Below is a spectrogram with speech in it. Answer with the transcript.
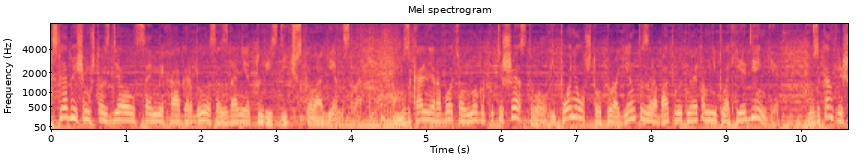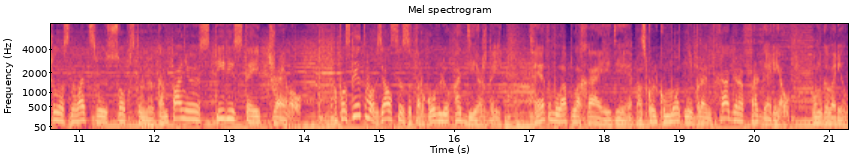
Следующим, что сделал Сэмми Хаггар, было создание туристического агентства. В музыкальной работе он много путешествовал и понял, что турагенты зарабатывают на этом неплохие деньги. Музыкант решил основать свою собственную компанию Steady State Travel, а после этого взялся за торговлю одеждой. Это была плохая идея, поскольку модный бренд Хаггера прогорел. Он говорил,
